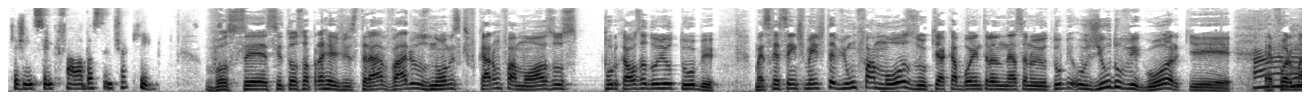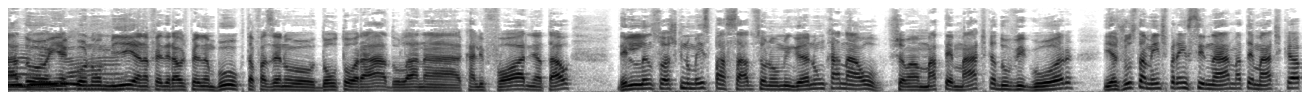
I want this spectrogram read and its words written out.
que a gente sempre fala bastante aqui. Você citou só para registrar vários nomes que ficaram famosos por causa do YouTube. Mas recentemente teve um famoso que acabou entrando nessa no YouTube, o Gil do Vigor, que ah, é formado em economia na Federal de Pernambuco, tá fazendo doutorado lá na Califórnia e tal. Ele lançou, acho que no mês passado, se eu não me engano, um canal, chama Matemática do Vigor, e é justamente para ensinar matemática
